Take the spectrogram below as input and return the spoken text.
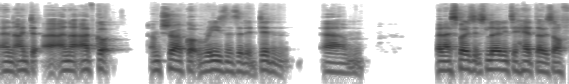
And I and I've got I'm sure I've got reasons that it didn't. Um, and I suppose it's learning to head those off,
